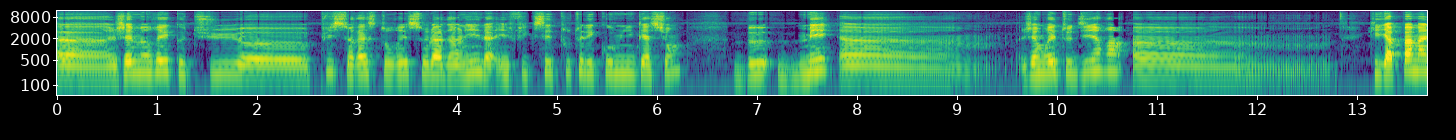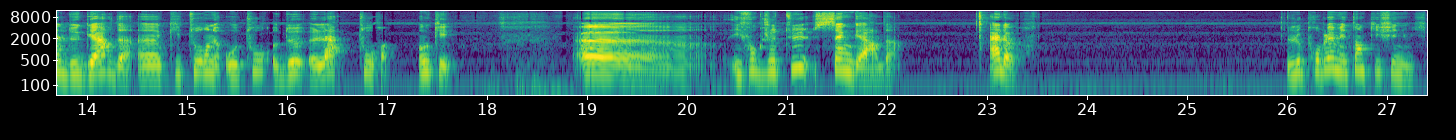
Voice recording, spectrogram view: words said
Euh, j'aimerais que tu puisses restaurer cela dans l'île et fixer toutes les communications. mais j'aimerais te dire qu'il y a pas mal de gardes qui tournent autour de la tour. Ok. il faut que je tue 5 gardes. Alors, le problème étant qu'il fait nuit.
